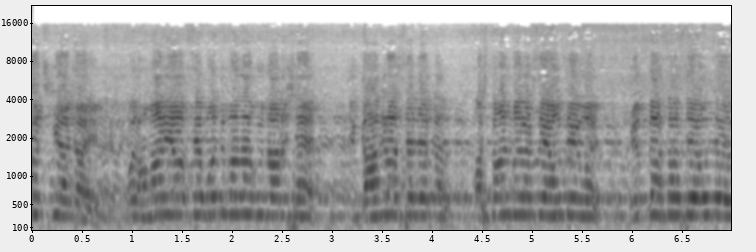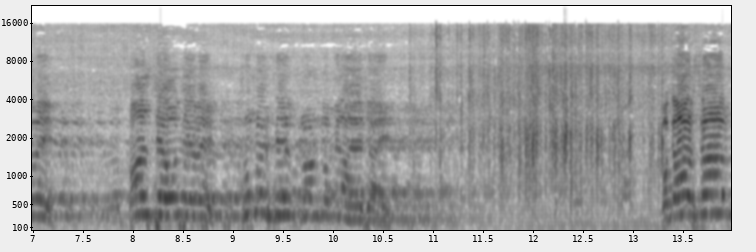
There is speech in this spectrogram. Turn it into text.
टच किया जाए। और हमारी आपसे मुतमाना गुजारिश है कि घाघरा से लेकर अस्तान मरद से होते हुए विमदासा से होते हुए, बाँध से होते हुए सुमर से इस रोड को मिलाया जाए। वकार साहब,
